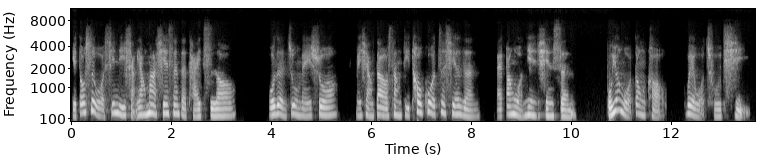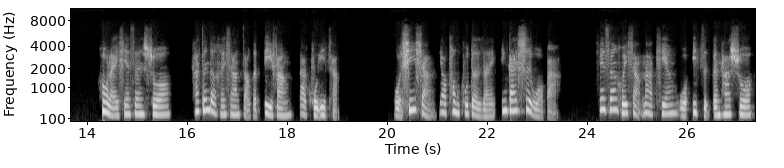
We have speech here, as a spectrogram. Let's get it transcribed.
也都是我心里想要骂先生的台词哦。我忍住没说，没想到上帝透过这些人来帮我念先生，不用我动口为我出气。后来先生说。他真的很想找个地方大哭一场。我心想，要痛哭的人应该是我吧。先生回想那天，我一直跟他说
